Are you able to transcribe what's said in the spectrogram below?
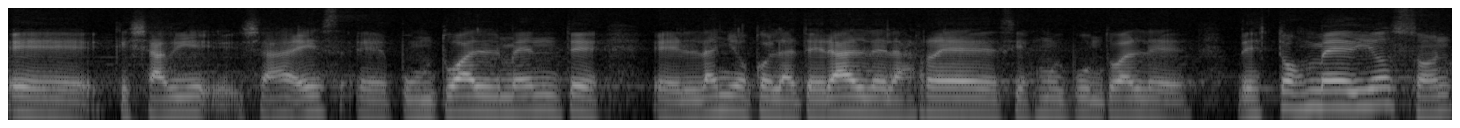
eh, que ya, es eh, puntualmente el daño colateral de las redes y es muy puntual de, estos medios, son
